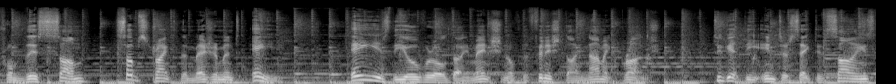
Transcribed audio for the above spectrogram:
From this sum, subtract the measurement a. a is the overall dimension of the finished dynamic branch to get the intersected size,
